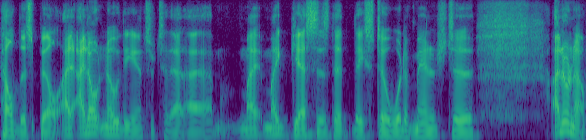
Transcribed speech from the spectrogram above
held this bill? I, I, don't know the answer to that. I, my my guess is that they still would have managed to I don't know.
